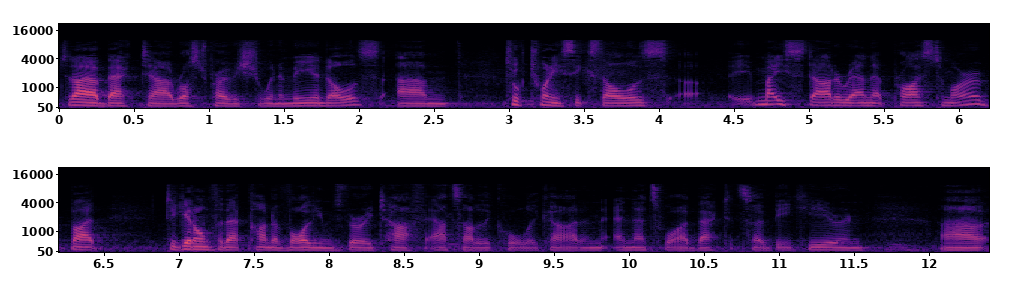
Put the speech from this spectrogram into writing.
Today I backed uh, Rostropovich to win a million dollars. Um, took $26. Uh, it may start around that price tomorrow, but to get on for that kind of volume is very tough outside of the caller card, and, and that's why I backed it so big here, and uh,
